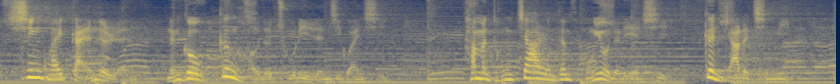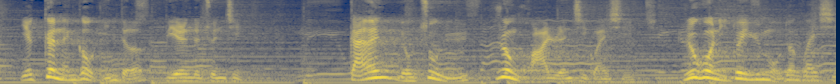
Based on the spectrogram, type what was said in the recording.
心怀感恩的人能够更好的处理人际关系，他们同家人跟朋友的联系更加的亲密。也更能够赢得别人的尊敬。感恩有助于润滑人际关系。如果你对于某段关系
